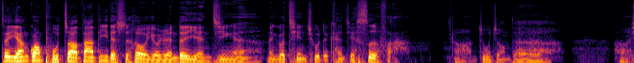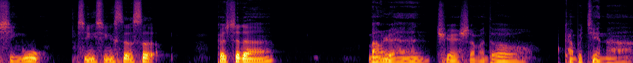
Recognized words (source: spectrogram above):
在阳光普照大地的时候，有人的眼睛啊，能够清楚的看见色法，啊，诸种的啊形物。形形色色，可是呢，盲人却什么都看不见呐、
